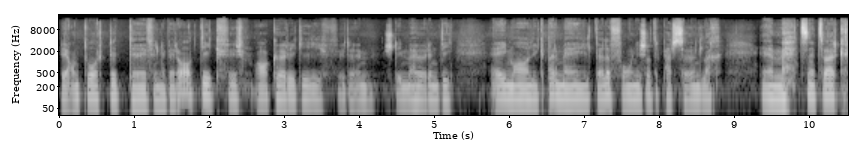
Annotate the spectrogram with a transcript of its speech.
beantwortet äh, für eine Beratung, für Angehörige, für ähm, Stimmenhörende, einmalig per Mail, telefonisch oder persönlich. Ähm, das Netzwerk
